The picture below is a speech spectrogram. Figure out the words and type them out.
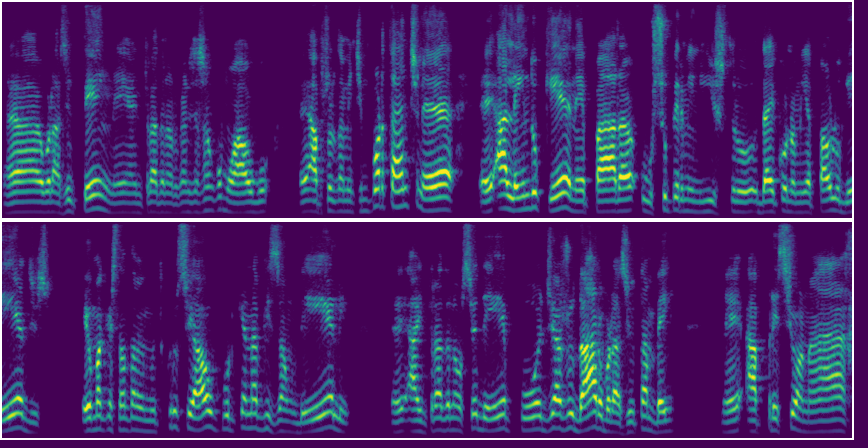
Ah, o Brasil tem né, a entrada na organização como algo absolutamente importante, né? Além do que, né, para o superministro da Economia Paulo Guedes, é uma questão também muito crucial, porque na visão dele, a entrada na OCDE pode ajudar o Brasil também né, a pressionar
